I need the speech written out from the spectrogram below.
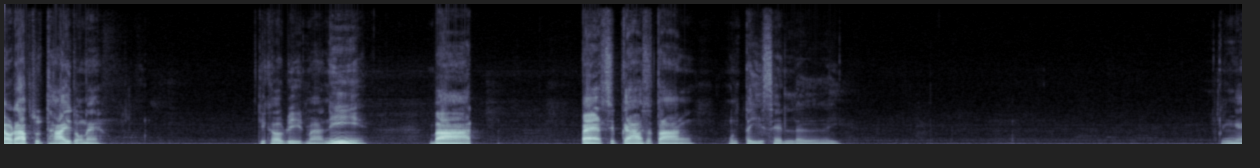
วรับสุดท้ายอยู่ตรงไหน ที่เขาดีดมานี่ บาท 89 สตางค์มันตีเส้นเลยเป็นไง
